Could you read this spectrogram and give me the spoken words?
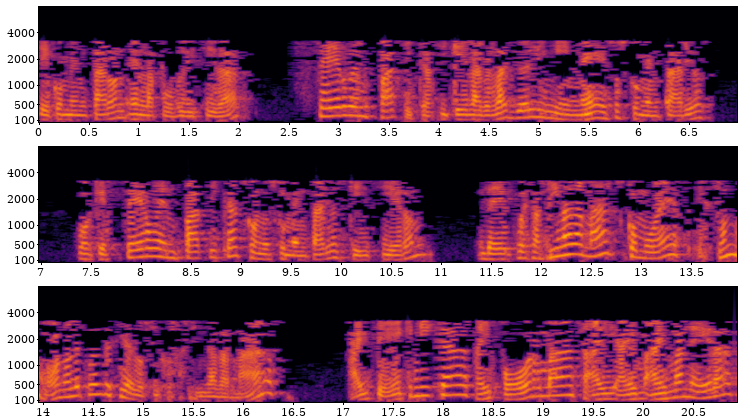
que comentaron en la publicidad cero empáticas y que la verdad yo eliminé esos comentarios porque cero empáticas con los comentarios que hicieron de pues así nada más como es. Eso no, no le puedes decir a los hijos así nada más. Hay técnicas, hay formas, hay, hay, hay maneras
